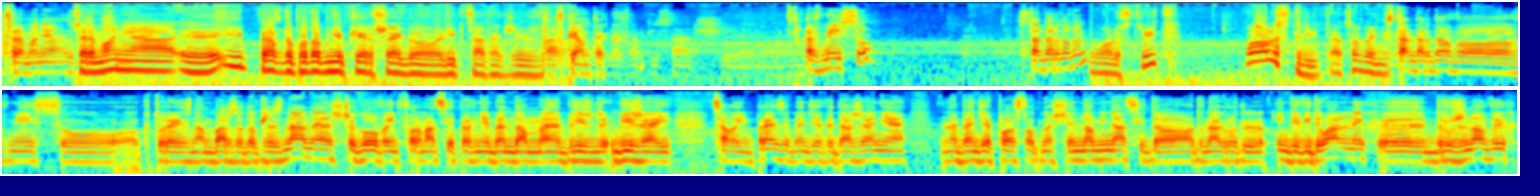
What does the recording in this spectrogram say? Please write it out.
Ceremonia? ceremonia y, i prawdopodobnie 1 lipca, także już W piątek. A w miejscu? Standardowym? Wall Street? Wall Street, a co będzie? Standardowo w miejscu, które jest nam bardzo dobrze znane. Szczegółowe informacje pewnie będą e, bliżej, bliżej całej imprezy. Będzie wydarzenie, e, będzie post odnośnie nominacji do, do nagród indywidualnych, e, drużynowych,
